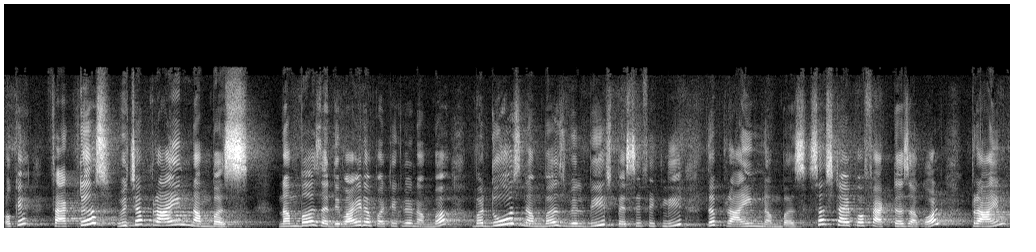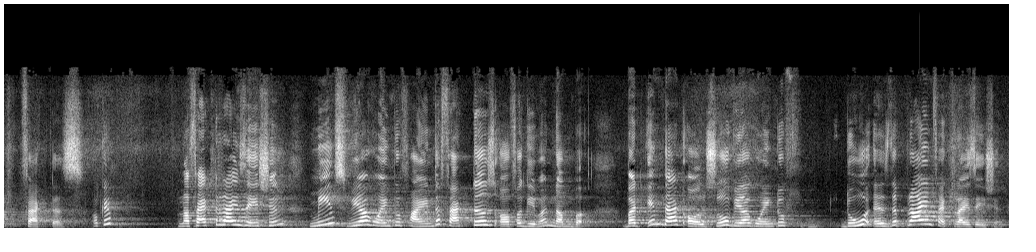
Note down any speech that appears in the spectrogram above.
okay. Factors which are prime numbers numbers that divide a particular number but those numbers will be specifically the prime numbers. Such type of factors are called prime factors. Okay. Now factorization means we are going to find the factors of a given number but in that also we are going to do is the prime factorization.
